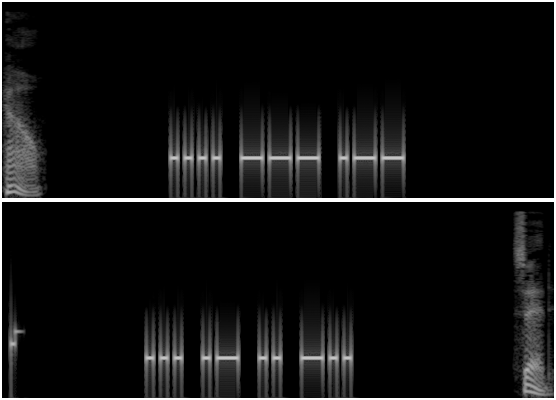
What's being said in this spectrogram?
How? Said.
